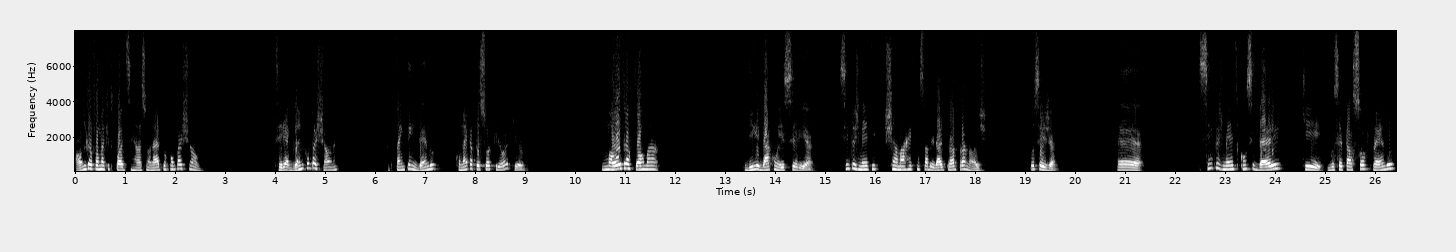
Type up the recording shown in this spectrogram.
a única forma que tu pode se relacionar é por compaixão que seria a grande compaixão, né? Tu está entendendo como é que a pessoa criou aquilo. Uma outra forma de lidar com isso seria simplesmente chamar a responsabilidade para nós. Ou seja, é, simplesmente considere que você está sofrendo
